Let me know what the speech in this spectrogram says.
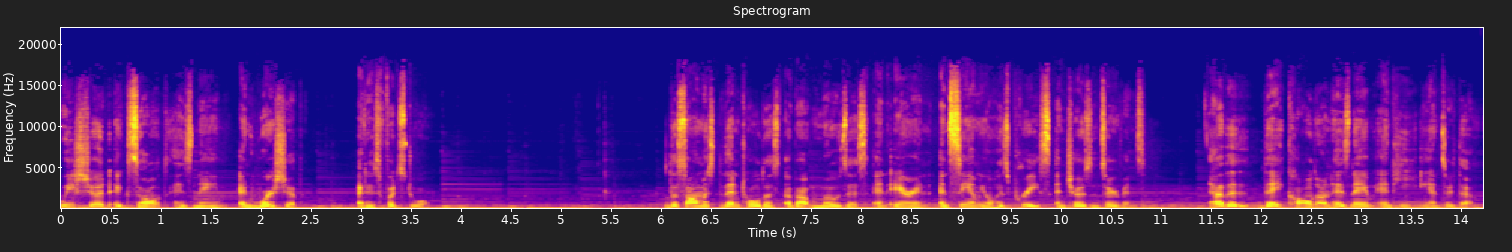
we should exalt his name and worship at his footstool. The psalmist then told us about Moses and Aaron and Samuel, his priests and chosen servants, how that they called on his name and he answered them.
